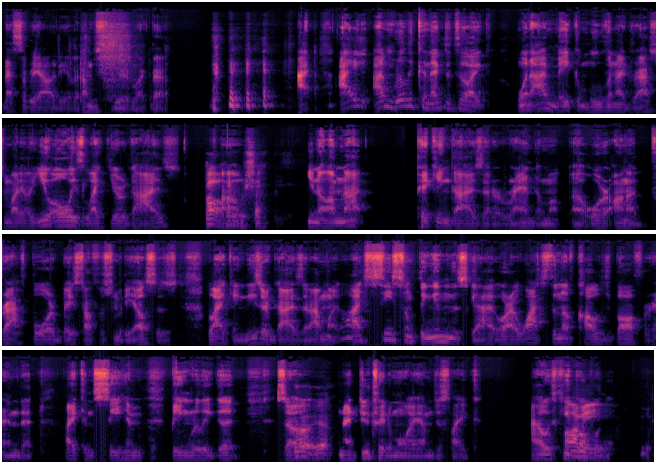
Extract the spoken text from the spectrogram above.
that's the reality of it. I'm just weird like that. I I I'm really connected to like when I make a move and I draft somebody, like you always like your guys. Oh, Um, 100%. You know, I'm not picking guys that are random uh, or on a draft board based off of somebody else's liking. These are guys that I'm like, oh, I see something in this guy, or I watched enough college ball for him that I can see him being really good. So Oh yeah. when I do trade him away, I'm just like, I always keep I up mean, with it.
